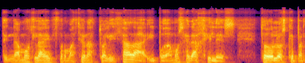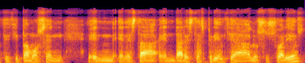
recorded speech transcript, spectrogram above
tengamos la información actualizada y podamos ser ágiles todos los que participamos en, esta, en dar esta experiencia a los usuarios,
